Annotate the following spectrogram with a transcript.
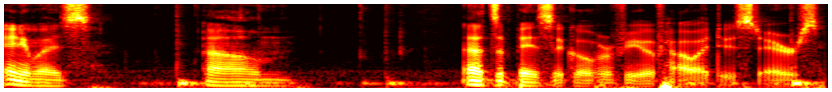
Anyways, um, that's a basic overview of how I do stairs.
